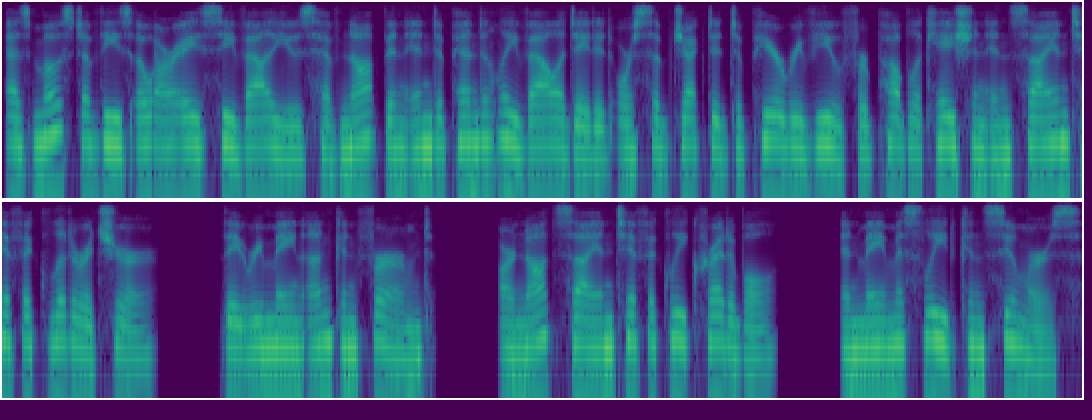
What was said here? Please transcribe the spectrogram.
As most of these ORAC values have not been independently validated or subjected to peer review for publication in scientific literature, they remain unconfirmed, are not scientifically credible, and may mislead consumers.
